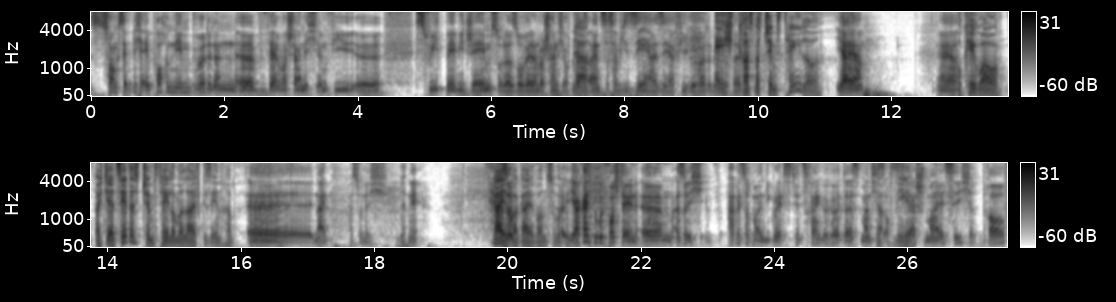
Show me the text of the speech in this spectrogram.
Songs sämtlicher Epochen nehmen würde, dann äh, wäre wahrscheinlich irgendwie. Äh, Sweet Baby James oder so wäre dann wahrscheinlich auf Platz ja. 1. Das habe ich sehr, sehr viel gehört. Echt Zeit. krass, was James Taylor? Ja, ja. Ja, ja. Okay, wow. Habe ich dir erzählt, dass ich James Taylor mal live gesehen habe? Äh, nein, hast du nicht. Ja. Nee. Geil, also, war geil, war ein super Konzert. Ja, kann ich mir gut vorstellen. Ähm, also ich habe jetzt noch mal in die Greatest Hits reingehört, da ist manches ja, auch mega. sehr schmalzig drauf.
